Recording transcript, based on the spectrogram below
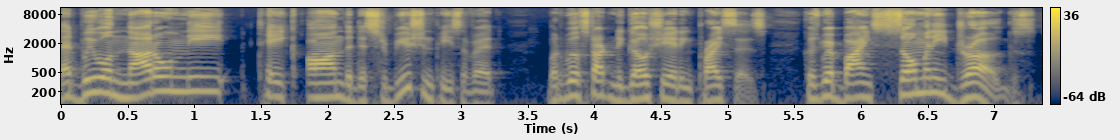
that we will not only take on the distribution piece of it, but we'll start negotiating prices because we're buying so many drugs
